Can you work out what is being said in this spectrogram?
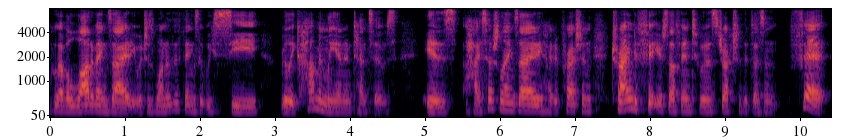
who have a lot of anxiety, which is one of the things that we see really commonly in intensives is high social anxiety, high depression. Trying to fit yourself into a structure that doesn't fit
